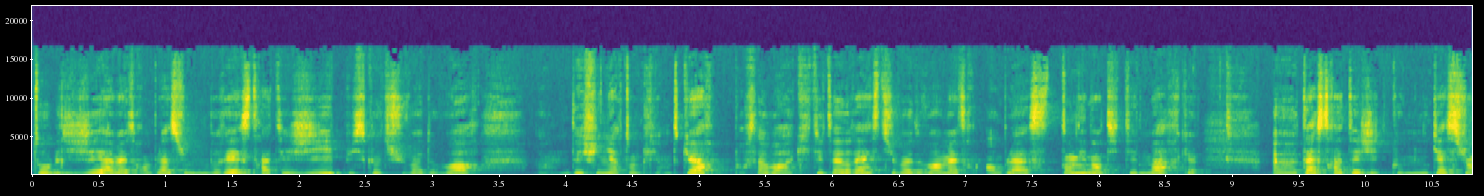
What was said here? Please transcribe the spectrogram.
t'obliger à mettre en place une vraie stratégie puisque tu vas devoir ben, définir ton client de cœur pour savoir à qui tu t'adresses, tu vas devoir mettre en place ton identité de marque, euh, ta stratégie de communication,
